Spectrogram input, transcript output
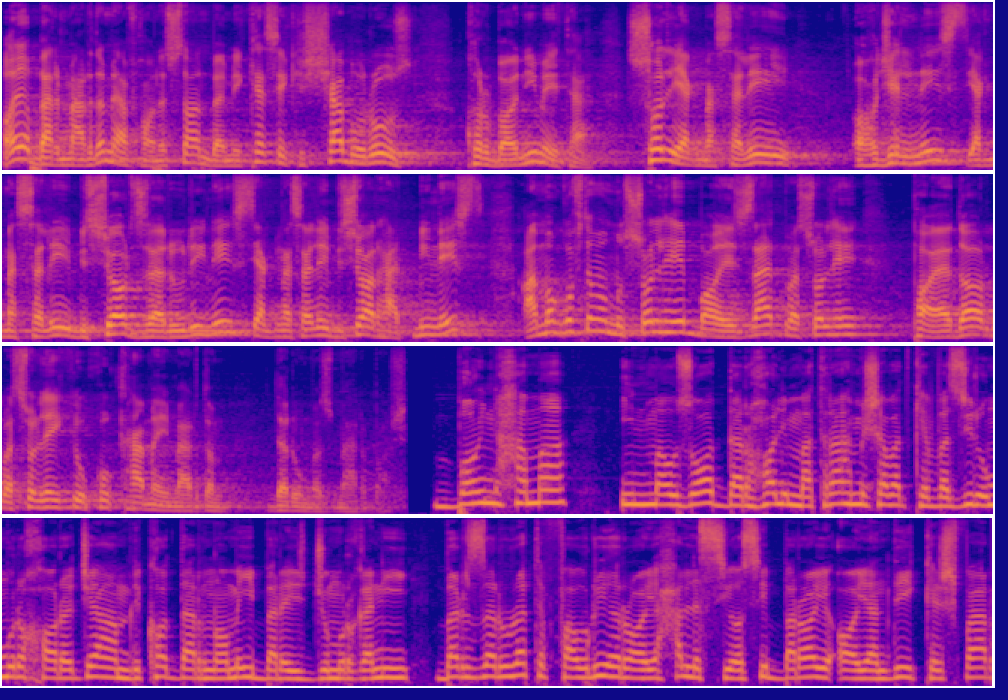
آیا بر مردم افغانستان به کسی که شب و روز قربانی میته صلح یک مسئله عاجل نیست یک مسئله بسیار ضروری نیست یک مسئله بسیار حتمی نیست. اما گفتم صلح با عزت و صلح پایدار و صلحی که حقوق همه مردم در اون مزمر باشه. با این همه این موضوعات در حال مطرح می شود که وزیر امور خارجه امریکا در نامه برای جمهور غنی بر ضرورت فوری رای حل سیاسی برای آینده کشور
